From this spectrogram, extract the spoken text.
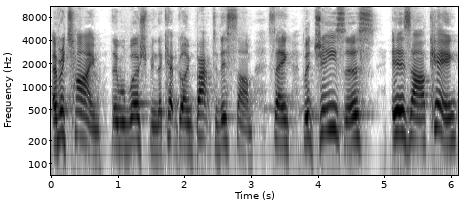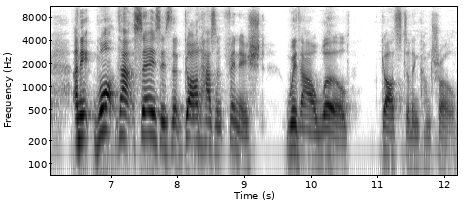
Every time they were worshiping, they kept going back to this psalm, saying, But Jesus is our King. And it, what that says is that God hasn't finished with our world, God's still in control.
